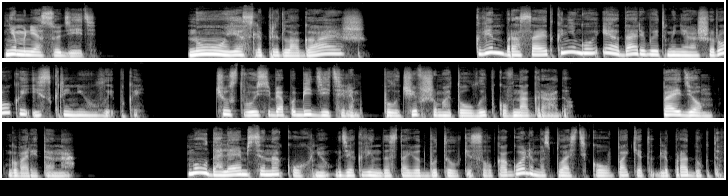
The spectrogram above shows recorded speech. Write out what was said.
не мне судить. Ну, если предлагаешь... Квин бросает книгу и одаривает меня широкой искренней улыбкой. Чувствую себя победителем, получившим эту улыбку в награду. «Пойдем», — говорит она. Мы удаляемся на кухню, где Квин достает бутылки с алкоголем из пластикового пакета для продуктов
